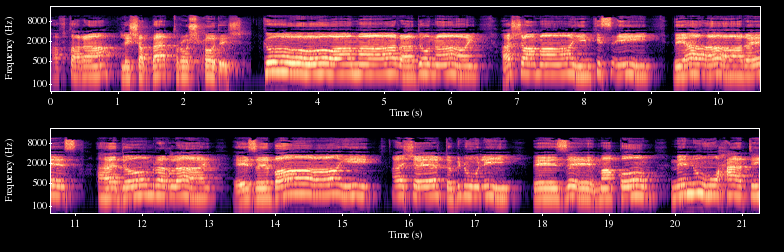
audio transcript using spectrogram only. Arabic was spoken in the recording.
הפטרה לשבת ראש חודש. כה אמר אדוני, השמיים כסאי והארץ אדום רגלי, איזה בית אשר תבנו לי, ואיזה מקום מנוחתי,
